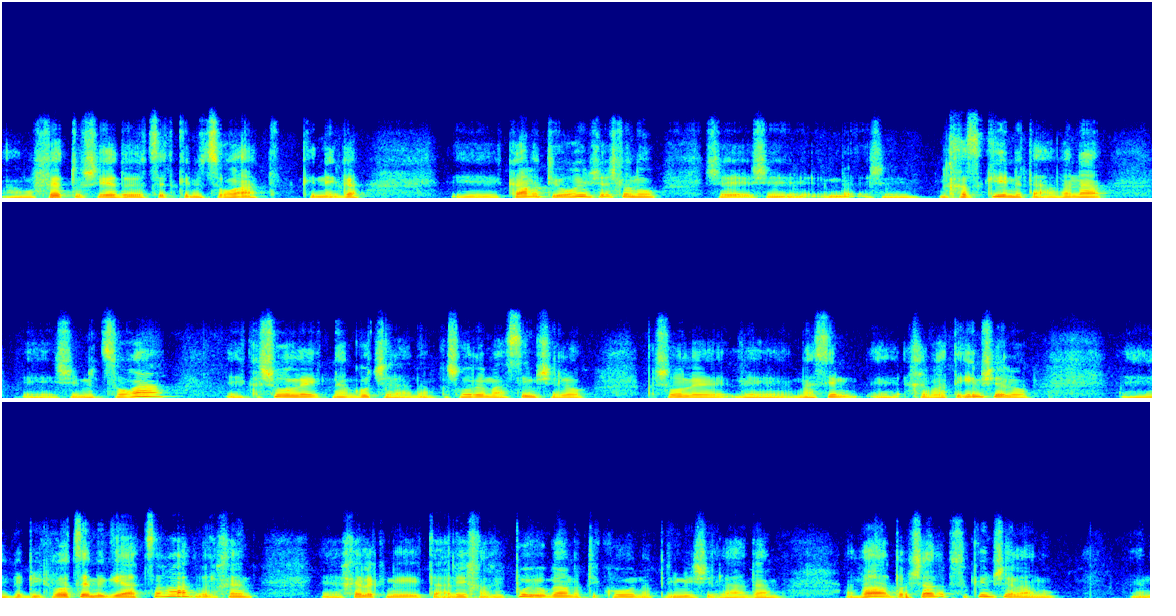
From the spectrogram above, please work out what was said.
המופת הוא שידו יוצאת כמצורעת, כנגע. אה, כמה תיאורים שיש לנו ש, ש, שמחזקים את ההבנה אה, שמצורע קשור להתנהגות של האדם, קשור למעשים שלו, קשור למעשים חברתיים שלו, ובעקבות זה מגיעה הצרת, ולכן חלק מתהליך הריפוי הוא גם התיקון הפנימי של האדם. אבל בפשט הפסוקים שלנו, כן,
